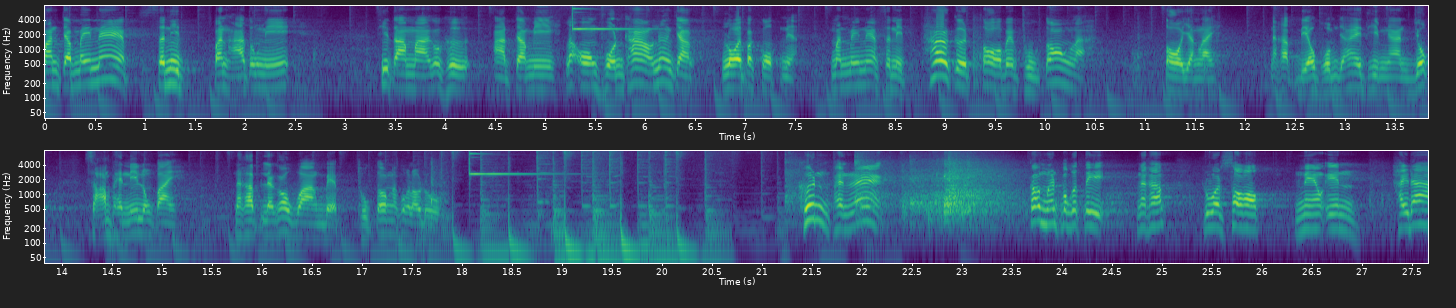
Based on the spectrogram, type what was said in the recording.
มันจะไม่แนบสนิทปัญหาตรงนี้ ที่ตามมาก็คืออาจจะมีละอองฝนข้าวเนื่องจากรอยประกบเนี่ยมันไม่แนบสนิท ถ้าเกิดต่อแบบถูกต้องล่ะ ต่ออย่างไรนะครับ เดี๋ยวผมจะให้ทีมงานยก 3 แผ่นนี้ลงไป นะครับ แล้วก็วางแบบถูกต้องให้พวกเราดู ขึ้นแผ่นแรก ก็เหมือนปกตินะครับ ตรวจสอบแนวเอ็นให้ได้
